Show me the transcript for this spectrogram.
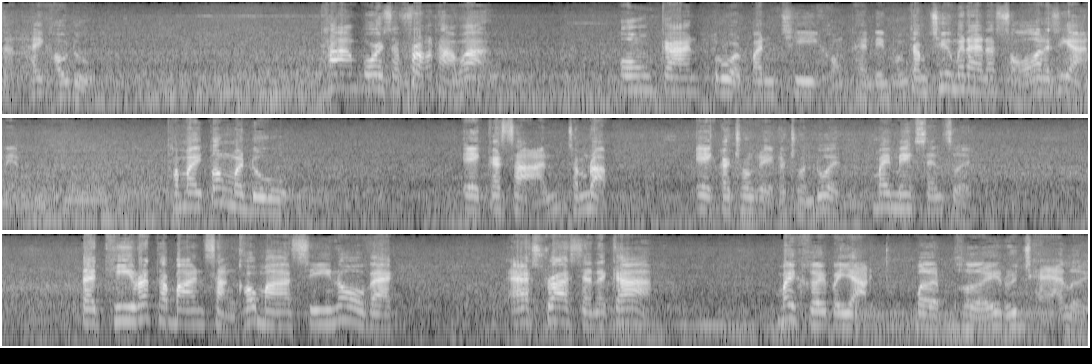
สัชให้เขาดู ทางบริษัทฝรั่งก็ถามว่า องค์การตรวจบัญชีของแผ่นดินผมจำชื่อไม่ได้นะสออะไรสักอย่างเนี่ยทำไมต้องมาดูเอกสารสำหรับเอกชนเอกชนด้วยไม่ make sense เลยแต่ทีรัฐบาลสั่งเข้ามาซีโนแวคแอสตราเซเนกาไม่เคยไปอยากเปิดเผยหรือแฉเลย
